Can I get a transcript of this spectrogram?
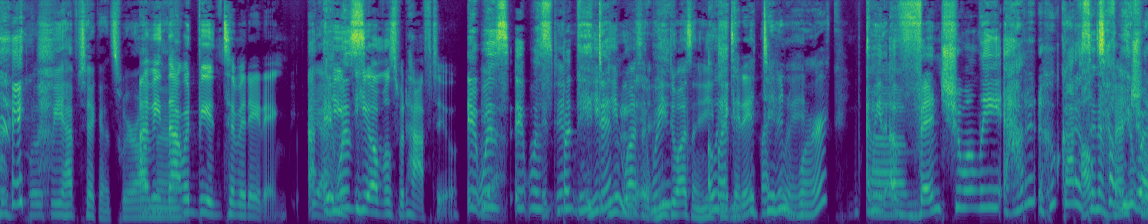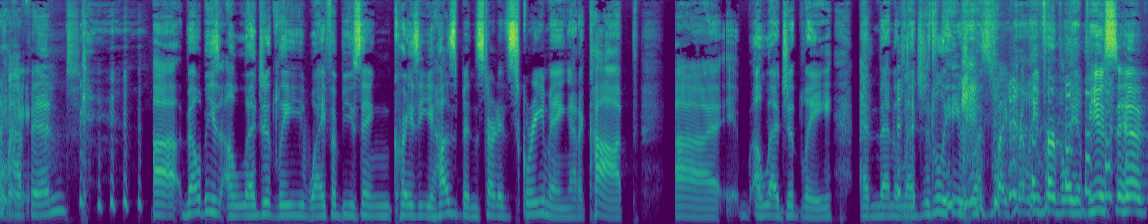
like, We're like, we have tickets. We're on I mean, the- that would be intimidating. Yeah. it he, was. he almost would have to. It was. It was. It but he, didn't. He wasn't. We, he wasn't. He Oh, he like, did it it didn't Right. work. I mean, Um, eventually, how did? Who got us I'll in tell eventually? you what happened. uh, Mel B's allegedly wife abusing crazy husband started screaming at a cop. Uh, allegedly, and then allegedly was like really verbally abusive,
